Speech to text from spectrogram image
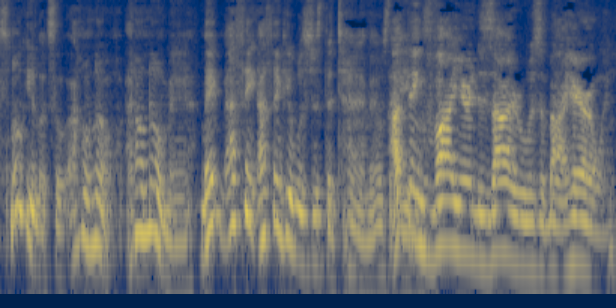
Smokey looks. a- I don't know. I don't know, man. Maybe I think I think it was just the time. It was. The I think Fire and Desire was about heroin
